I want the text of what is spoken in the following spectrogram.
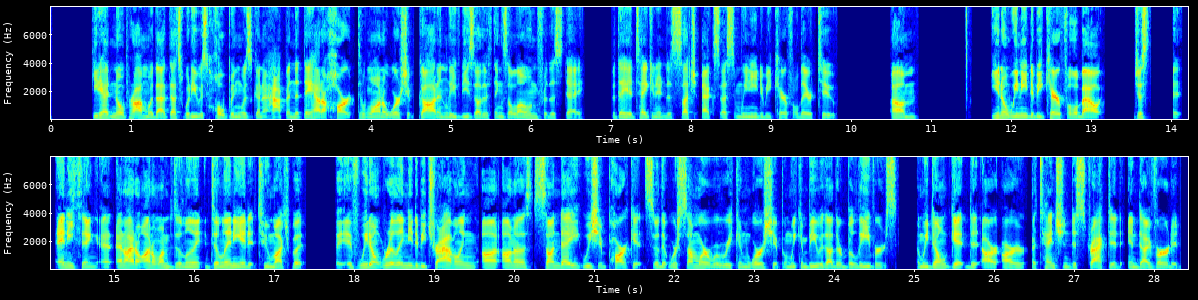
He had no problem with that. That's what he was hoping was going to happen, that they had a heart to want to worship God and leave these other things alone for this day. But they had taken it into such excess, and we need to be careful there too. Um, you know, we need to be careful about just uh, anything. And I don't, I don't want to delineate it too much, but if we don't really need to be traveling on, on a Sunday, we should park it so that we're somewhere where we can worship and we can be with other believers and we don't get our, our attention distracted and diverted.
